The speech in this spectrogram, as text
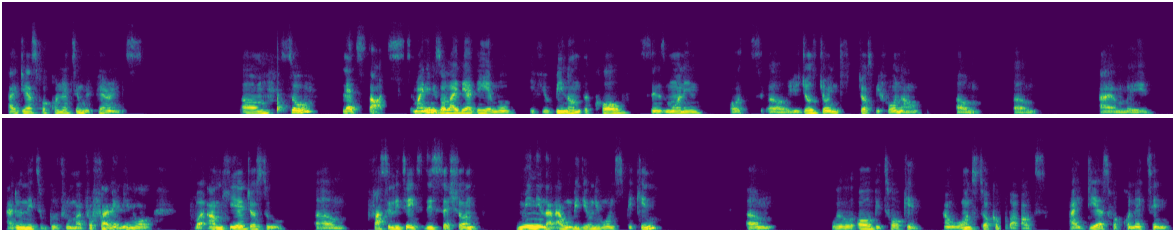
ideas for connecting with parents. Um, so let's start. My name is Olaide Adeyemo. If you've been on the call since morning or uh, you just joined just before now, um, um, I am a, I don't need to go through my profile anymore but I'm here just to um, facilitate this session, meaning that I won't be the only one speaking. Um, we'll all be talking and we want to talk about ideas for connecting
